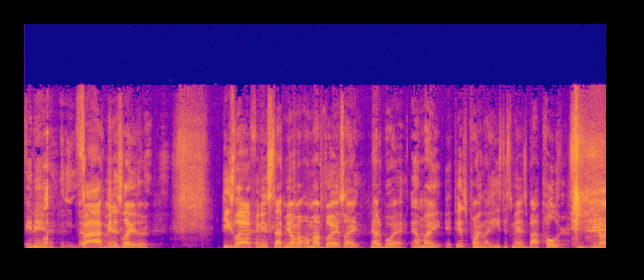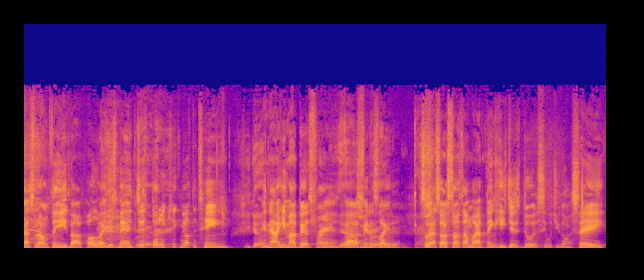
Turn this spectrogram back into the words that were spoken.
And then five minutes later, he's laughing and slapping me on my on my butt. It's like, now the boy. And I'm like, at this point, like he's this man's bipolar. You know, that's what I'm thinking. He's bipolar. Like this man just Bro. threatened to kick me off the team, He got- and now he my best friend. Yes, five minutes bro. later. So that's why sometimes like, I'm thinking he just do it to see what you gonna say,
